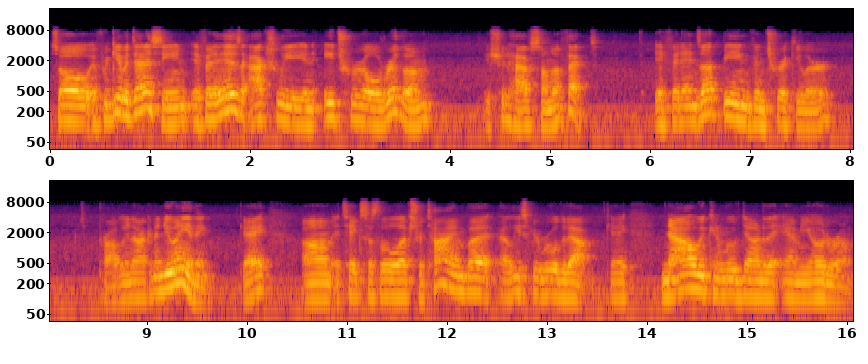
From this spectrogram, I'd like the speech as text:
So if we give adenosine, if it is actually an atrial rhythm, it should have some effect. If it ends up being ventricular, it's probably not going to do anything, okay? Um, it takes us a little extra time, but at least we ruled it out, okay? Now we can move down to the amiodarone.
